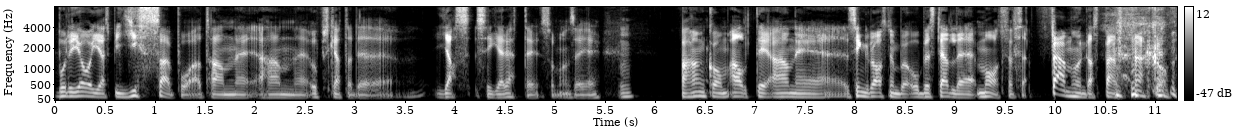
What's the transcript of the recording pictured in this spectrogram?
Både jag och Jesper gissar på att han, eh, han uppskattade jazzcigaretter, som man säger. För han kom alltid, han är singularsnubbe och beställde mat för så här 500 spänn när han kom.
